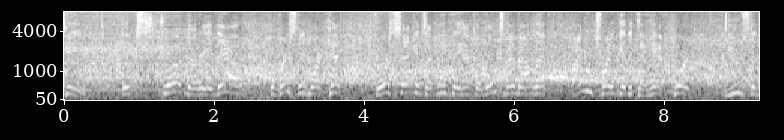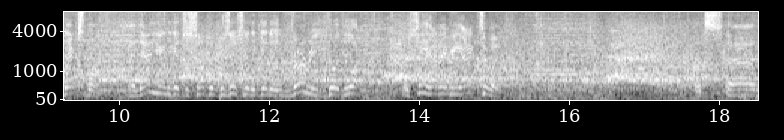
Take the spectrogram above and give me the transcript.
team. Extraordinary. And now, conversely, Marquette, four seconds. I believe they have the one timeout left. Would try and get it to half court, use the next one. And now you can get yourself in position to get a very good look. We'll see how they react to it. It's uh,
